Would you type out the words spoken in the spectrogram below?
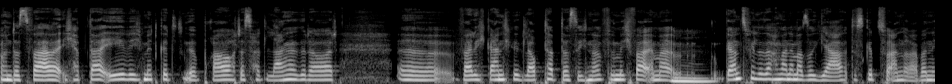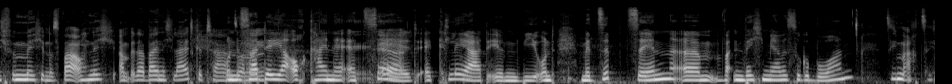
Und das war, ich habe da ewig mitgebraucht, das hat lange gedauert, äh, weil ich gar nicht geglaubt habe, dass ich, ne, für mich war immer, mhm. ganz viele Sachen waren immer so, ja, das gibt's für andere, aber nicht für mich. Und das war auch nicht, dabei nicht leid getan. Und es hat dir ja auch keine erzählt, ja. erklärt irgendwie. Und mit 17, ähm, in welchem Jahr bist du geboren? 87.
